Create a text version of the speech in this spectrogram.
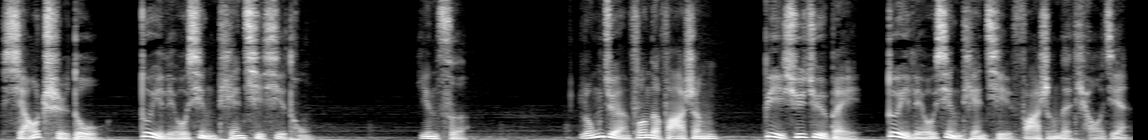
小尺度对流性天气系统，因此，龙卷风的发生必须具备对流性天气发生的条件。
